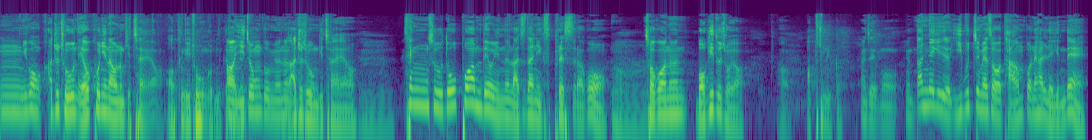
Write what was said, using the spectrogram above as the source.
음 이건 아주 좋은 에어컨이 나오는 기차예요. 어, 굉장히 좋은 겁니까? 아, 그게? 이 정도면은 아주 좋은 기차예요. 음, 생수도 포함되어 있는 라즈다니 익스프레스라고 어, 저거는 먹이도 줘요. 아, 밥도 줍니까? 이제 뭐 딴 얘기 2부쯤에서 다음번에 할 얘기인데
